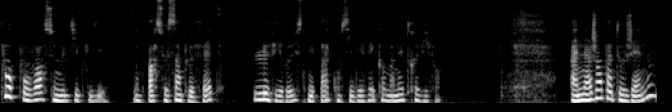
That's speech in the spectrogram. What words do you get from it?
pour pouvoir se multiplier. Donc par ce simple fait, le virus n'est pas considéré comme un être vivant. Un agent pathogène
